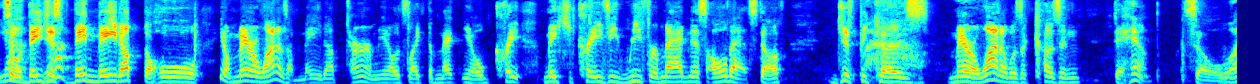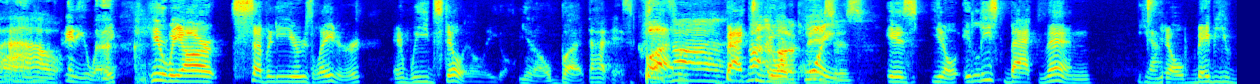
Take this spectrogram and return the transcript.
So they just yeah. they made up the whole you know marijuana is a made up term you know it's like the me- you know cra- makes you crazy reefer madness all that stuff just because marijuana was a cousin to hemp so um, Wow. anyway here we are 70 years later and weed's still illegal you know but That is crazy. But- Nah, back not to your point. places. is you know at least back then Yeah. you know maybe you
